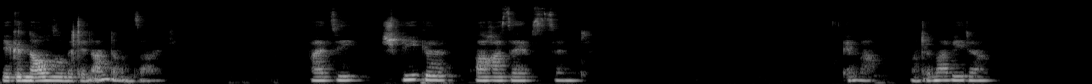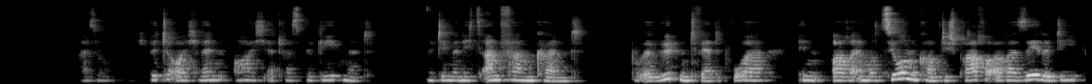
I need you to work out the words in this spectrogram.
ihr genauso mit den anderen seid, weil sie Spiegel eurer selbst sind. Immer und immer wieder. Also, ich bitte euch, wenn euch etwas begegnet, mit dem ihr nichts anfangen könnt, wo ihr wütend werdet, wo ihr in eure Emotionen kommt, die Sprache eurer Seele, die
